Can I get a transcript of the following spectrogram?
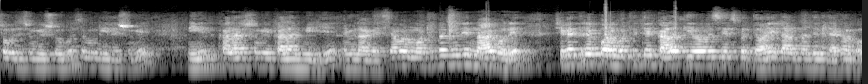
সবুজের সঙ্গে সবুজ এবং নীলের সঙ্গে নীল। কালারের সঙ্গে কালার মিলিয়ে আমি লাগাইছি। আমার মোটরটা যদি না করে সেক্ষেত্রে পরবর্তীতে কালার কীভাবে চেঞ্জ করতে হয়, এটা আপনাদের দেখাবো।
